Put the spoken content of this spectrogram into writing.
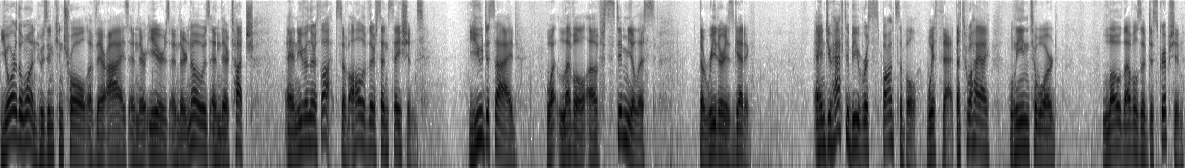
You're the one who's in control of their eyes and their ears and their nose and their touch and even their thoughts, of all of their sensations you decide what level of stimulus the reader is getting. And you have to be responsible with that. That's why I lean toward low levels of description,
